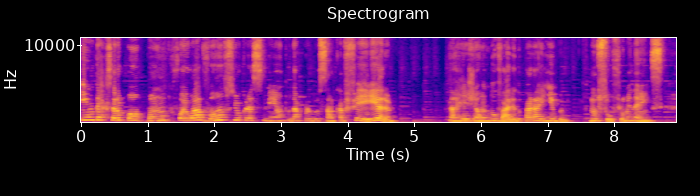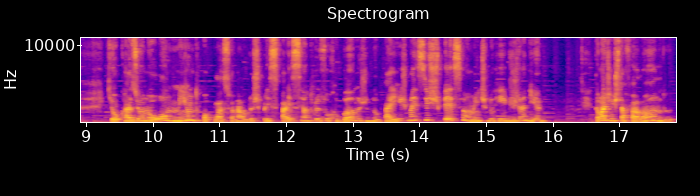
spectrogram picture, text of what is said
E um terceiro ponto foi o avanço e o crescimento da produção cafeeira na região do Vale do Paraíba, no sul fluminense, que ocasionou o aumento populacional dos principais centros urbanos no país, mas especialmente do Rio de Janeiro. Então, a gente está falando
